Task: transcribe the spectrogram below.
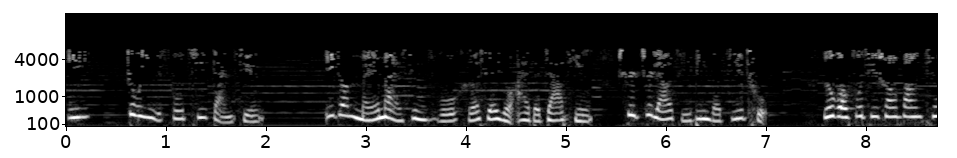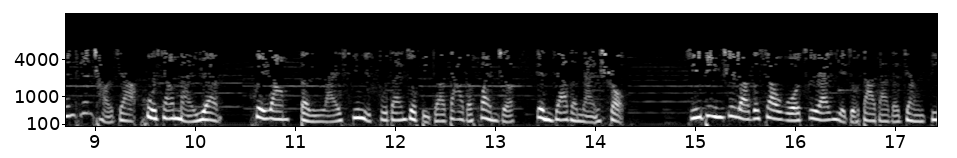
一、注意夫妻感情。一个美满、幸福、和谐、有爱的家庭是治疗疾病的基础。如果夫妻双方天天吵架，互相埋怨。会让本来心理负担就比较大的患者更加的难受，疾病治疗的效果自然也就大大的降低。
